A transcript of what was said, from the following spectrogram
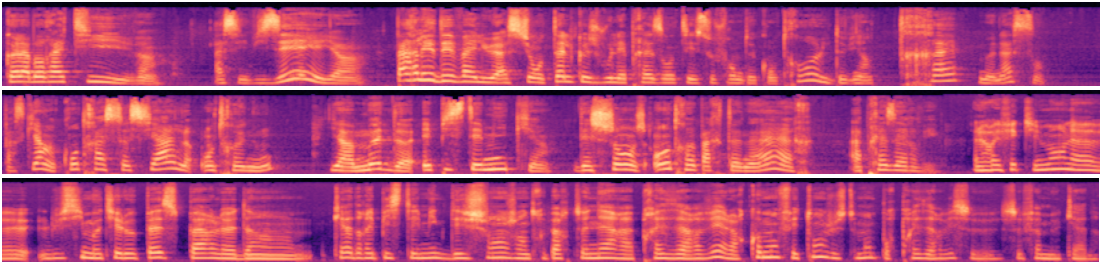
collaborative a ses visées, parler d'évaluation telle que je vous l'ai présentée sous forme de contrôle devient très menaçant. Parce qu'il y a un contrat social entre nous, il y a un mode épistémique d'échange entre partenaires à préserver. Alors effectivement, là, euh, Lucie Mautier-Lopez parle d'un cadre épistémique d'échange entre partenaires à préserver. Alors comment fait-on justement pour préserver ce, fameux cadre?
